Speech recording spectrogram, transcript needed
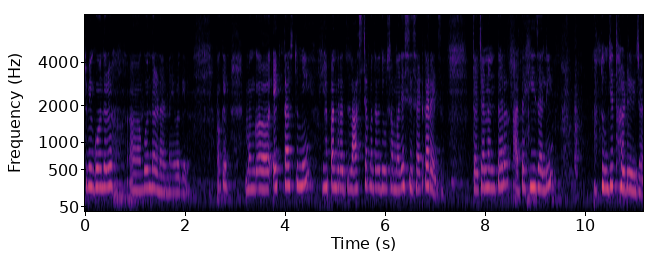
तुम्ही गोंधळ गोंधळणार नाही वगैरे. ओके? मग एक तास तुम्ही ह्या पंधरा लास्टच्या पंधरा दिवसामध्ये सी सॅट करायचं. त्याच्यानंतर आता ही झाली तुमची थर्ड रिव्हिजन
